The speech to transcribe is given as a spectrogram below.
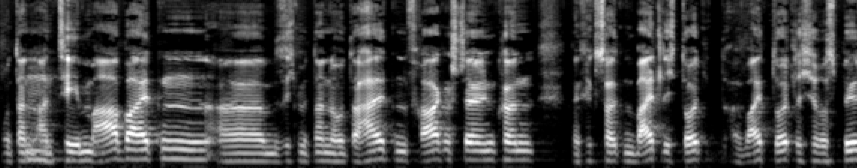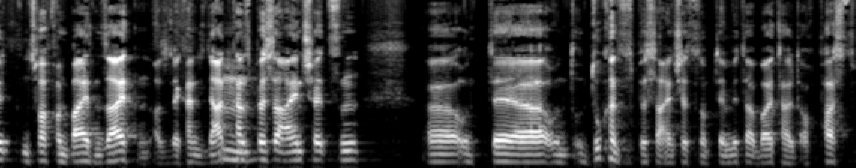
und dann mhm. an Themen arbeiten, äh, sich miteinander unterhalten, Fragen stellen können, dann kriegst du halt ein weitlich deut weit deutlicheres Bild, und zwar von beiden Seiten. Also der Kandidat mhm. kann es besser einschätzen äh, und der und, und du kannst es besser einschätzen, ob der Mitarbeiter halt auch passt.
